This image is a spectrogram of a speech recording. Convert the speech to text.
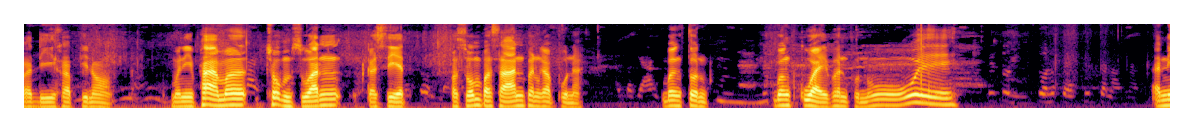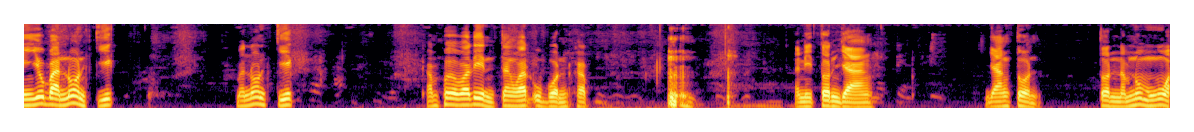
วัสดีครับพี่น้องวันนี้พามาชมสวนเกษตร ผสมประสานเพิ่นครับพุ่นนะเบื้องต้นเบื้องกล้วยเพิ่นพุ่นโอ้ยอันนี้อยู่บ้านโน่นจิกบ้านโน่นจิกอำเภอวารินจังหวัดอุบลครับ อันนี้ต้นยาง ยางต้น ต้นน้ำนุ่มงัว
